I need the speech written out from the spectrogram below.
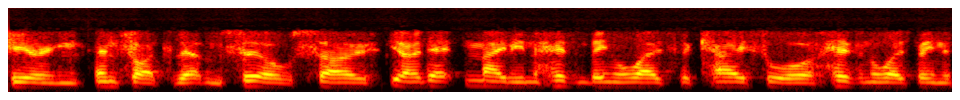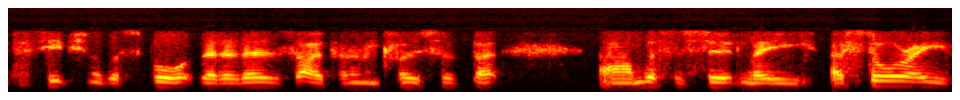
sharing insights about themselves. So, you know, that maybe hasn't been always the case or hasn't always been the perception of the sport that it is open and inclusive, but um, this is certainly a story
